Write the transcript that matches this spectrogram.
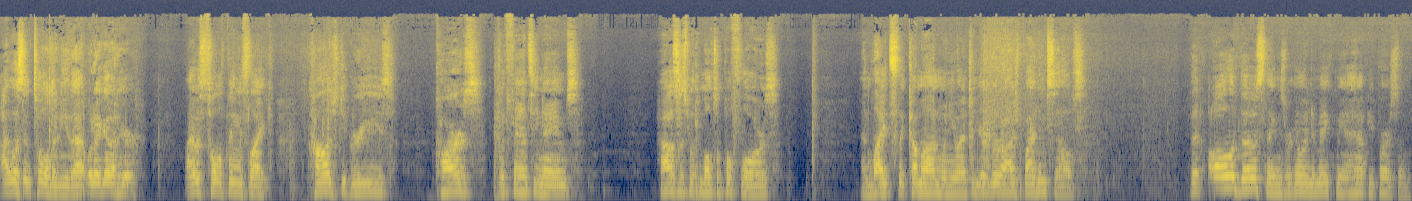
I wasn't told any of that when I got here. I was told things like college degrees, cars with fancy names, houses with multiple floors, and lights that come on when you enter your garage by themselves. That all of those things were going to make me a happy person.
